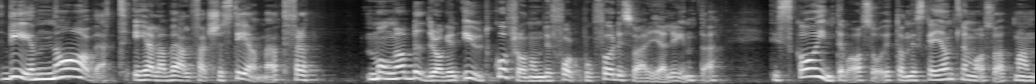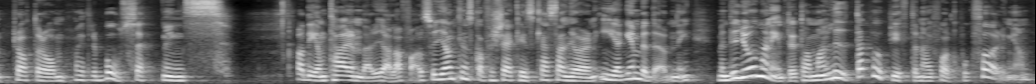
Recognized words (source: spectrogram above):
det är navet i hela välfärdssystemet. För att många av bidragen utgår från om du är folkbokförd i Sverige eller inte. Det ska inte vara så, utan det ska egentligen vara så att man pratar om vad heter det, bosättnings Ja, det är en term där i alla fall. Så egentligen ska Försäkringskassan göra en egen bedömning. Men det gör man inte, utan man litar på uppgifterna i folkbokföringen.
